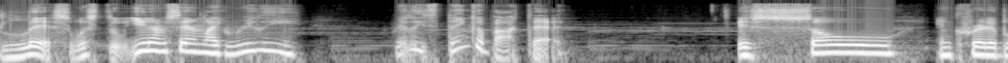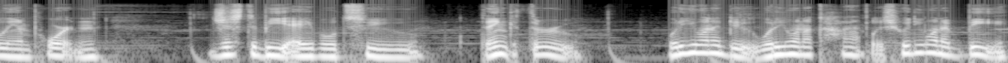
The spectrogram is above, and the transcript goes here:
list? What's the, you know what I'm saying? Like, really, really think about that. It's so incredibly important just to be able to think through what do you want to do? What do you want to accomplish? Who do you want to be?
